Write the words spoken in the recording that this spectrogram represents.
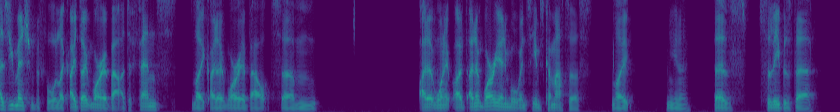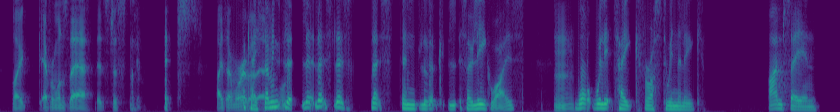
As you mentioned before, like I don't worry about our defense. Like I don't worry about um I don't want it. I, I don't worry anymore when teams come at us. Like, you know, there's Saliba's there. Like everyone's there. It's just I don't worry Okay, about it so I mean, look, let, let's let's let's then look. So league wise, Mm, what will it take for us to win the league? I'm saying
